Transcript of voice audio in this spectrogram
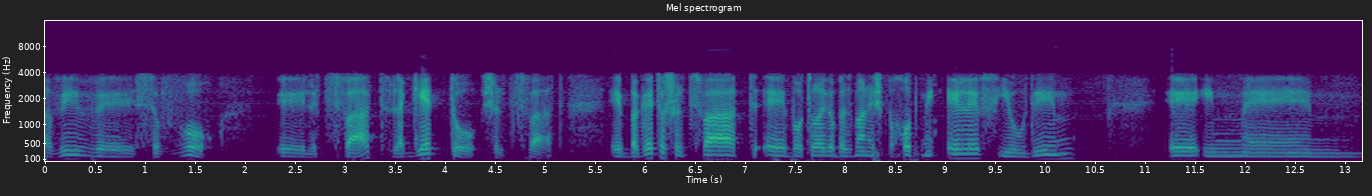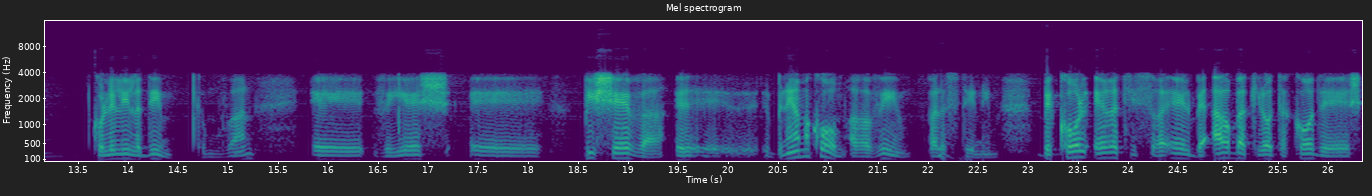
אביו וסבו אה, לצפת, לגטו של צפת. אה, בגטו של צפת אה, באותו רגע בזמן יש פחות מאלף יהודים, אה, עם, אה, כולל ילדים כמובן, אה, ויש אה, פי שבע, אה, בני המקום, ערבים, פלסטינים. בכל ארץ ישראל, בארבע קהילות הקודש,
